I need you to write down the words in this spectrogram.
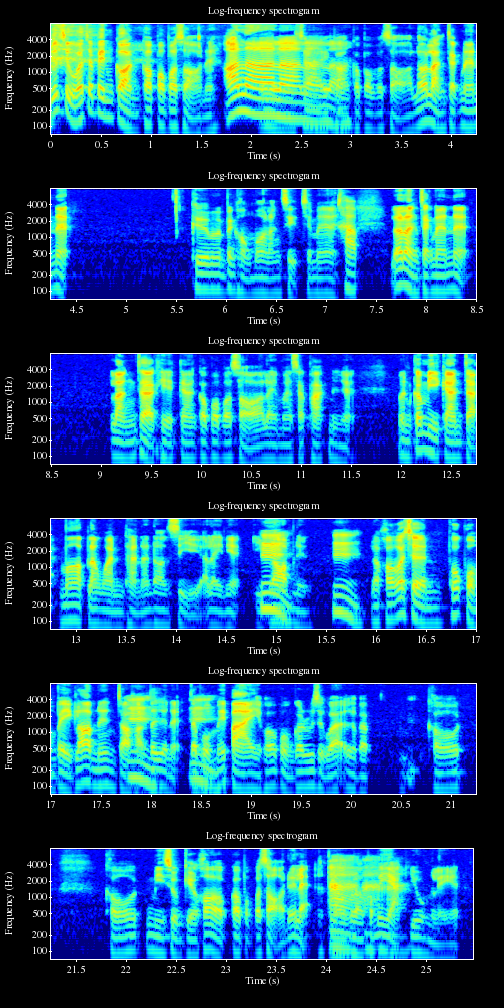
รู้สึกว่าจะเป็นก่อนกปปสนะอ๋อเหรอเหรอเออเหรใช่อเหรก่ออนกปปสแล้วหลังจากนั้นน่ะคือมันเป็นของมอลังสิตใช่ไหมครับ แล้วหลังจากนั้นน่ะหลังจากเหตุการณ์กปปสอะไรมาสักพักหนึ่งอะมันก็มีการจัดมอบรางวัลฐานันดรสีอะไรเนี่ยอีกอืมรอบหนึ่งอืมแล้วเขาก็เชิญพวกผมไปอีกรอบนึงจอข่าวตื้นอะแต่อืมผมไม่ไปเพราะผมก็รู้สึกว่าเออแบบเขาเขามีส่วนเกี่ยวข้องกับกปปสด้วยแหละเราเราก็ไม่อยากยุ่งอะไรเงี้ยอ่า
